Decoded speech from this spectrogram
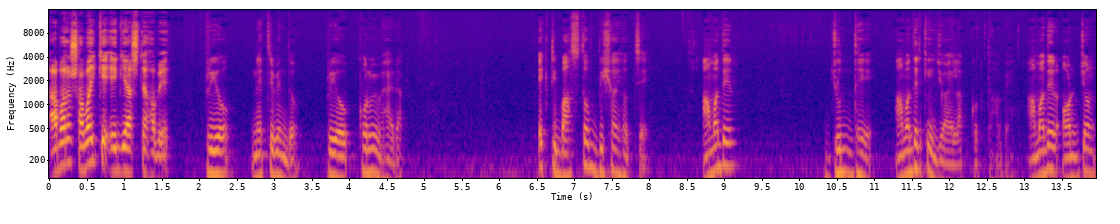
আবারও সবাইকে এগিয়ে আসতে হবে। প্রিয় নেতৃবৃন্দ, প্রিয় কর্মী ভাইরা একটি বাস্তব বিষয় হচ্ছে, আমাদের যুদ্ধে আমাদেরকেই জয়লাভ করতে হবে। আমাদের অর্জন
